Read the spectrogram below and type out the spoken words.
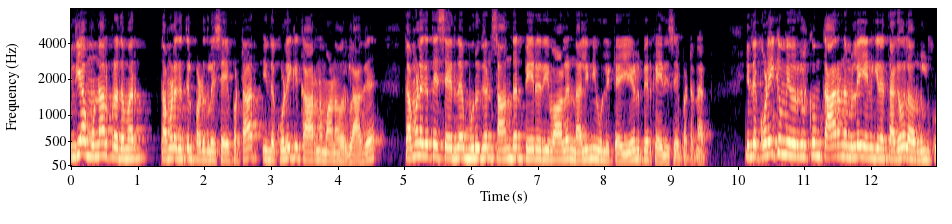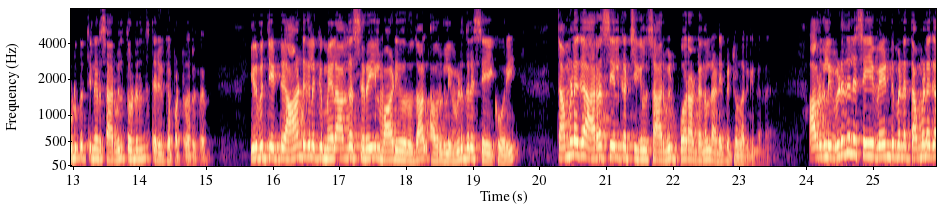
இந்தியா முன்னாள் பிரதமர் தமிழகத்தில் படுகொலை செய்யப்பட்டார். இந்த கொலைக்கு காரணமானவர்களாக தமிழகத்தை சேர்ந்த முருகன் சாந்தன் பேரறிவாளன் நளினி உள்ளிட்ட ஏழு பேர் கைது செய்யப்பட்டனர். இந்த கொலைக்கும் இவர்களுக்கும் காரணமில்லை என்கிற தகவல் அவர்களின் குடும்பத்தினர் சார்பில் தொடர்ந்து தெரிவிக்கப்பட்டு வருகிறது. இருபத்தி எட்டு ஆண்டுகளுக்கு மேலாக சிறையில் வாடி வருவதால் அவர்களை விடுதலை செய்ய கோரி தமிழக அரசியல் கட்சிகள் சார்பில் போராட்டங்கள் நடைபெற்று வருகின்றன. அவர்களை விடுதலை செய்ய வேண்டும் என தமிழக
